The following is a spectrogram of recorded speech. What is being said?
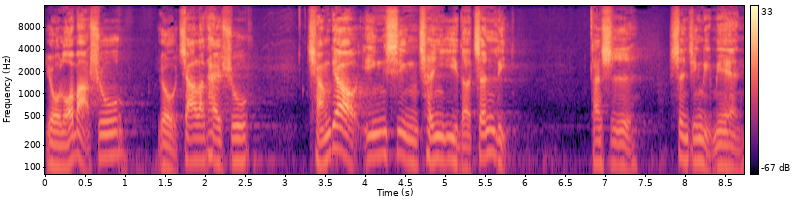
有罗马书，有加拉太书，强调因信称义的真理，但是圣经里面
